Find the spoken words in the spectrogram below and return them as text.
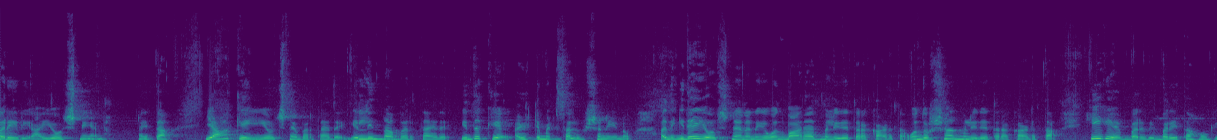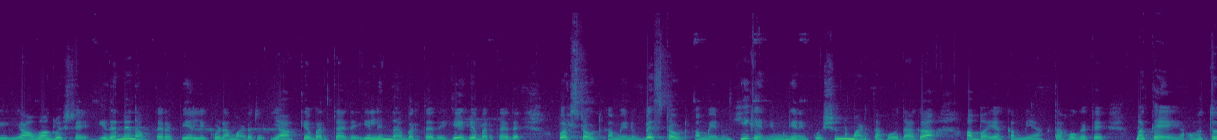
ಬರೀರಿ ಆ ಯೋಚನೆಯನ್ನು. ಆಯಿತಾ? ಯಾಕೆ ಈ ಯೋಚನೆ ಬರ್ತಾ ಇದೆ? ಎಲ್ಲಿಂದ ಬರ್ತಾ ಇದೆ? ಇದಕ್ಕೆ ಅಲ್ಟಿಮೇಟ್ ಸೊಲ್ಯೂಷನ್ ಏನು? ಅದು ಇದೇ ಯೋಚನೆ ನನಗೆ ಒಂದು ವಾರ ಆದಮೇಲೆ ಇದೇ ಥರ ಕಾಡುತ್ತಾ? ಒಂದು ವರ್ಷ ಆದಮೇಲೆ ಇದೇ ಥರ ಕಾಡುತ್ತಾ? ಹೀಗೆ ಬರಿ, ಬರಿತಾ ಹೋಗಿ, ಯಾವಾಗಲೂ ಅಷ್ಟೇ ಇದನ್ನೇ ನಾವು ಥೆರಪಿಯಲ್ಲಿ ಕೂಡ ಮಾಡೋದು. ಯಾಕೆ ಬರ್ತಾ ಇದೆ? ಎಲ್ಲಿಂದ ಬರ್ತಾ ಇದೆ? ಹೇಗೆ ಬರ್ತಾ ಇದೆ? ವರ್ಸ್ಟ್ ಔಟ್ಕಮ್ ಏನು? ಬೆಸ್ಟ್ ಔಟ್ಕಮ್ ಏನು? ಹೀಗೆ ನಿಮಗೆ ನೀವು ಕ್ವಶನ್ ಮಾಡ್ತಾ ಹೋದಾಗ ಆ ಭಯ ಕಮ್ಮಿ ಆಗ್ತಾ ಹೋಗುತ್ತೆ. ಮತ್ತು ಯಾವತ್ತೂ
